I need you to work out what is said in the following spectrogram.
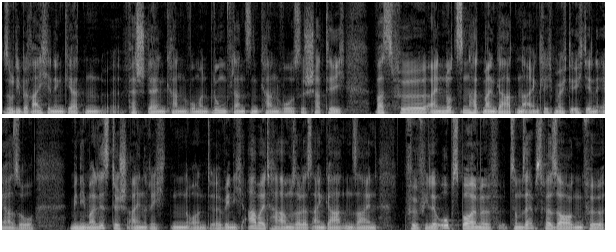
so die Bereiche in den Gärten äh, feststellen kann, wo man Blumen pflanzen kann, wo ist es schattig, was für einen Nutzen hat mein Garten eigentlich? Möchte ich den eher so minimalistisch einrichten und äh, wenig Arbeit haben? Soll das ein Garten sein für viele Obstbäume zum Selbstversorgen, für,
